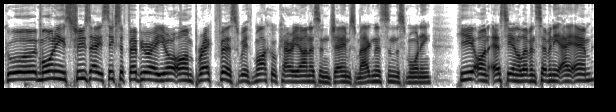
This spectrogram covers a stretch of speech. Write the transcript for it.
Good morning. It's Tuesday, 6th of February. You're on breakfast with Michael Carayannis and James Magnuson this morning here on SEN 1170 AM.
